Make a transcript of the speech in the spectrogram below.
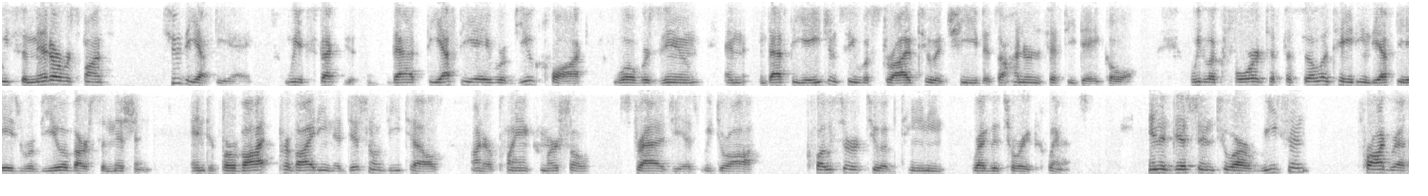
we submit our response to the FDA, we expect that the FDA review clock will resume and that the agency will strive to achieve its 150-day goal. We look forward to facilitating the FDA's review of our submission and to providing additional details on our planned commercial strategy as we draw closer to obtaining regulatory clearance. In addition to our recent progress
